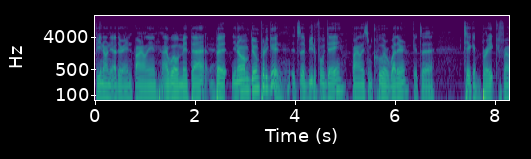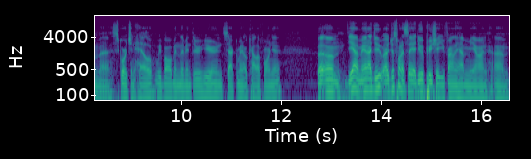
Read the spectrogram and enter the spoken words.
being on the other end finally. I will admit that, but you know I'm doing pretty good. It's a beautiful day. Finally, some cooler weather. Get to take a break from uh, scorching hell we've all been living through here in Sacramento, California. But um, yeah, man, I do. I just want to say I do appreciate you finally having me on. Um,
